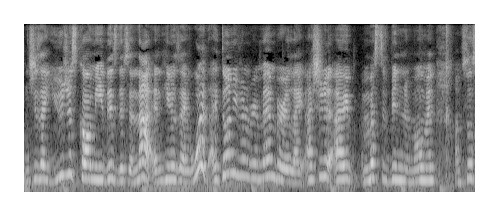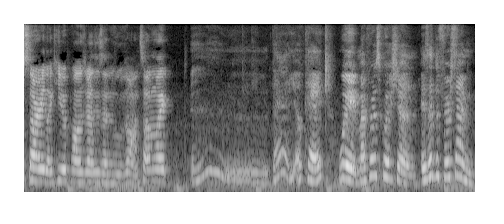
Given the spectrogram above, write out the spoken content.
And she's like, "You just called me this, this, and that." And he was like, "What? I don't even remember. Like I should, I must have been in a moment. I'm so sorry." Like he apologizes and moved on. So I'm like, Ooh, that okay. Wait, my first question is that the first time?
